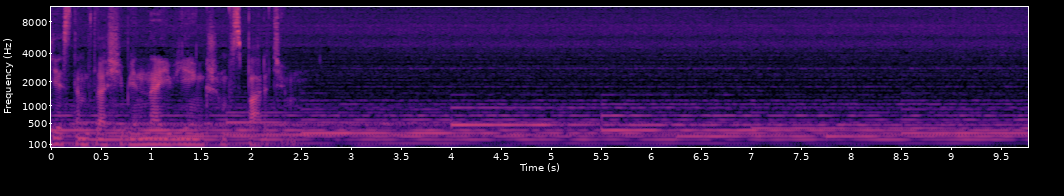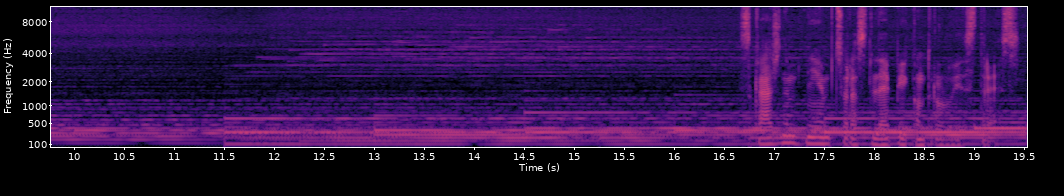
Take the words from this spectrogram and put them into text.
Jestem dla siebie największym wsparciem. Każdym dniem coraz lepiej kontroluję stres.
